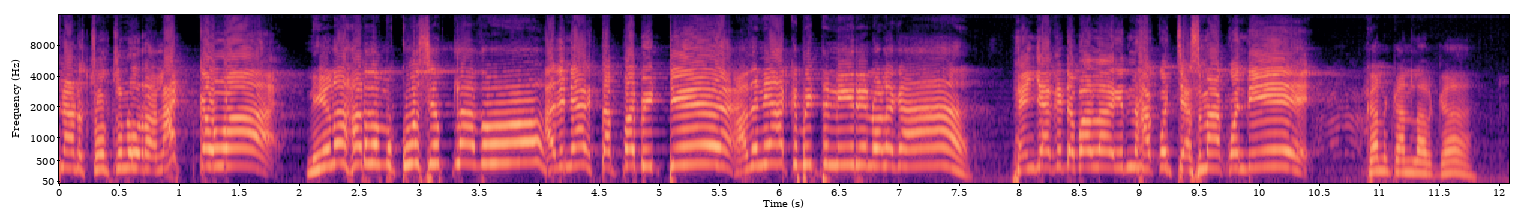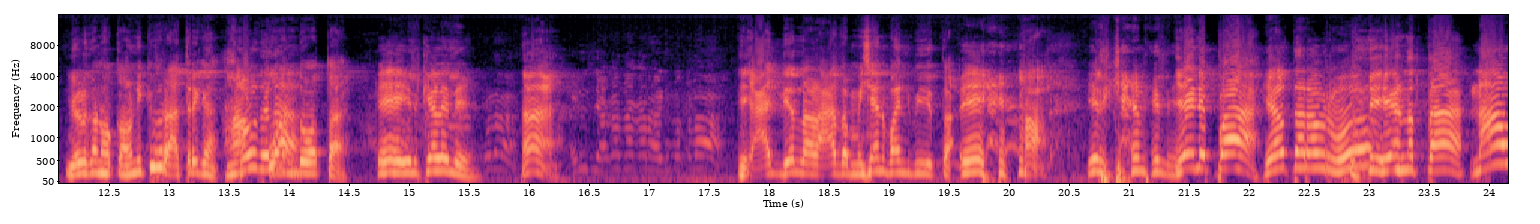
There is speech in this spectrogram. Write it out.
ನಾನು ಸುಳ್ಸುನೂರ ಲಕ್ಕವ್ವ ನೀನ ಹಡದ ಕೂಸಿತ್ಲ ಅದು? ಅದನ್ನ ಯಾಕೆ ತಪ್ಪ ಬಿಟ್ಟಿ. ಅದನ್ನ ಯಾಕೆ ಬಿಟ್ಟು ನೀರಿನೊಳಗ? ಹೆಂಗ್ಯಾಕ ಡಬಲ್ ಇದನ್ನ ಹಾಕೋ ಚಸ್ಮ ಹಾಕೊಂಡಿ? ಕಣ್ ಕನ್ಲಾರ್ಗ ಹೇಳ್ಕೊಂಡು ಹೋಗ ಅವನಿಗೆ ರಾತ್ರಿಗೆ. ಹೌದಲ್ಲ? ಒಂದು ಹೊತ್ತ. ಏ ಇಲ್ಲಿ ಕೇಳಿಲಿ. ಹಾ. ಅದಿಲ್ಲ ಅದ ಮಿಷನ್ ಬಂದ್ ಬೀತ್ತ ಏನಪ್ಪ? ಹೇಳ್ತಾರ ಅವರು? ಏನತ್ತ? ನಾವ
